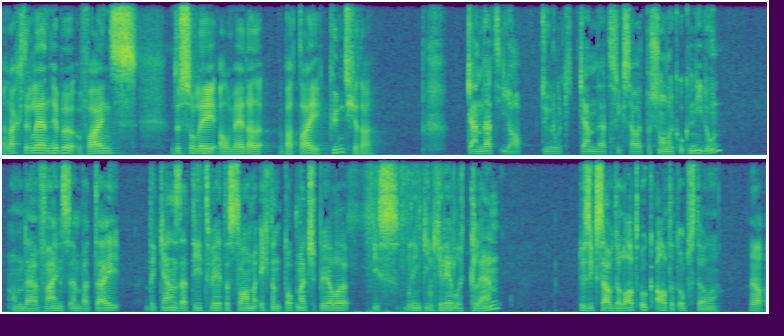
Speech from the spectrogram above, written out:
een achterlijn hebben, Vines, De Soleil, Almeida, Bataille? Kunt je dat? Kan dat? Ja, tuurlijk kan dat. Ik zou het persoonlijk ook niet doen. Omdat Vines en Bataille, de kans dat die twee tezamen echt een topmatch spelen, is denk ik redelijk klein. Dus ik zou de laat ook altijd opstellen. Ja.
